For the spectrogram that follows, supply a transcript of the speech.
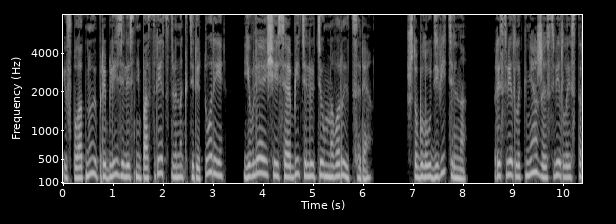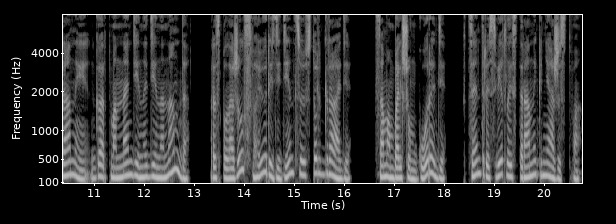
и вплотную приблизились непосредственно к территории, являющейся обителью темного рыцаря. Что было удивительно, пресветлый княже светлой страны Гартман Нандина Дина Нанда расположил свою резиденцию в Стольграде, самом большом городе в центре светлой стороны княжества.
